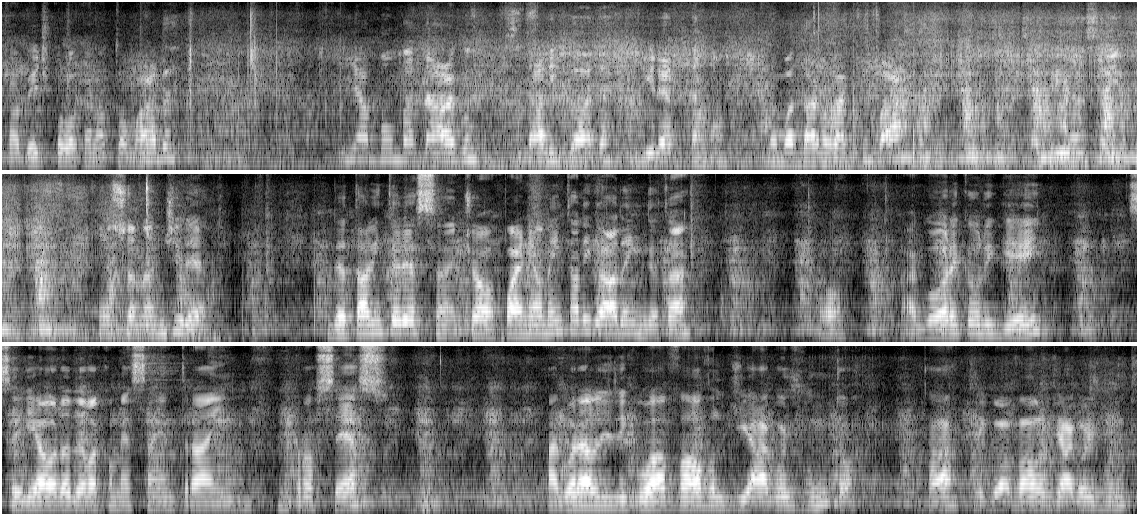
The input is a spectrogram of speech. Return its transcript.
Acabei de colocar na tomada. E a bomba d'água está ligada diretão. Ó. A bomba d'água vai aqui embaixo. Essa criança aí. Funcionando direto. Detalhe interessante, ó. O painel nem tá ligado ainda, tá? Ó. Agora que eu liguei, seria a hora dela começar a entrar em, em processo. Agora ela ligou a válvula de água junto, ó, tá? Ligou a válvula de água junto.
